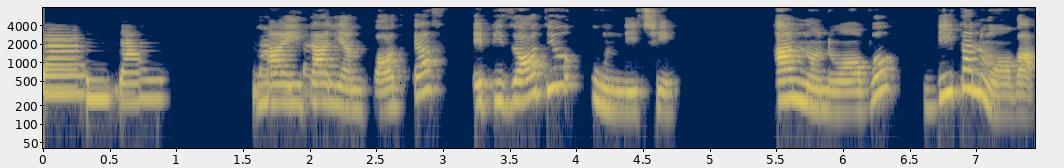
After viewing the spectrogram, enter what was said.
My Italian Podcast, episodio 11. Anno nuovo, vita nuova.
